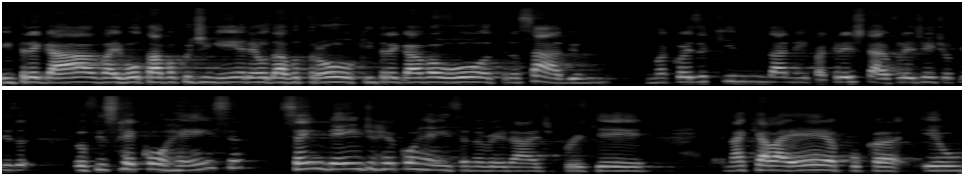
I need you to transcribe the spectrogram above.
entregava e voltava com o dinheiro, eu dava o troco, entregava outra, sabe? uma coisa que não dá nem para acreditar. Eu falei, gente, eu fiz, eu fiz recorrência sem meio de recorrência, na verdade, porque naquela época, eu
